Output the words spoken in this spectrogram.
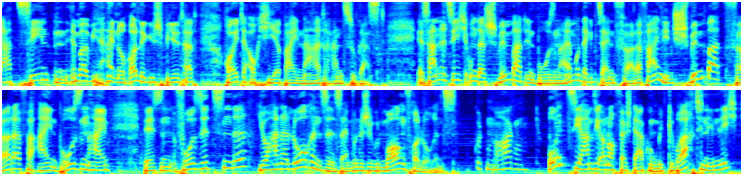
Jahrzehnten immer wieder eine Rolle gespielt hat, heute auch hier bei Nahe dran zu Gast. Es handelt sich um das Schwimmbad in Bosenheim und da gibt es einen Förderverein, den Schwimmbadförderverein Bosenheim, dessen Vorsitzende Johanna Lorenze ist. Einen wunderschönen guten Morgen, Frau Lorenz. Guten Morgen. Und Sie haben sich auch noch Verstärkung mitgebracht, nämlich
